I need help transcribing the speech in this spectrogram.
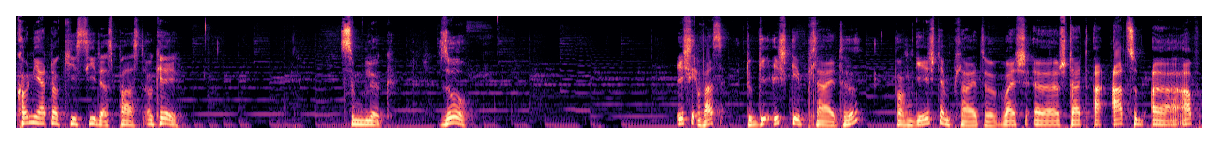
Conny hat noch KC, das passt. Okay. Zum Glück. So. Ich, was? Du, ich gehe pleite? Warum gehe ich denn pleite? Weil ich äh, statt A, A zu, äh, ab,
